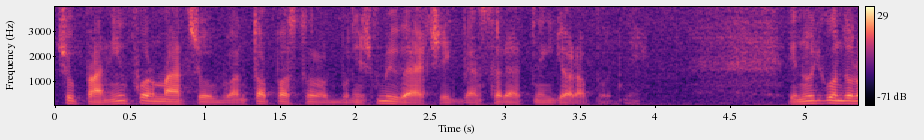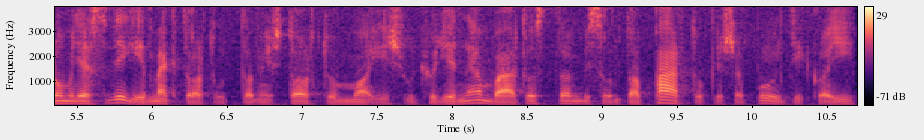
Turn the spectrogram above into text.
csupán információban, tapasztalatban és műveltségben szeretnék gyarapodni. Én úgy gondolom, hogy ezt végén megtartottam, és tartom ma is, úgyhogy én nem változtam, viszont a pártok és a politikai,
